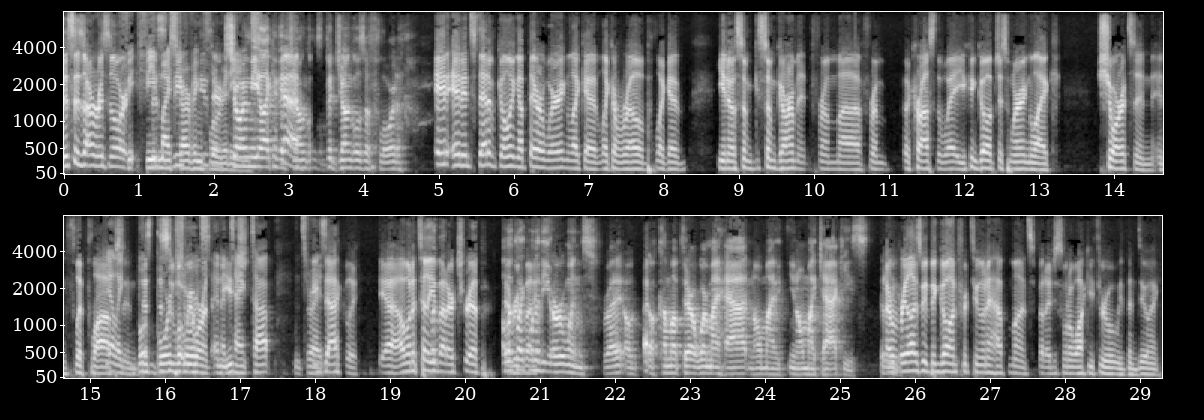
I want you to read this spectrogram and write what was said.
This is our resort. Fe- feed This- my starving these are- Floridians. showing me like in the Yeah. jungles, the jungles of Florida. and, and instead of going up there wearing like a like a robe, like a you know some some garment from uh, from across the way, you can go up just wearing like shorts and, and flip flops. yeah, like and bo- this, this is board what we wore on shorts the and a tank top. That's right. Exactly. Yeah, I want to tell you about our trip. I look like one of the Irwins, right? I'll, I'll come up there, I'll wear my hat and all my you know my khakis. I realize we've been going for two and a half months, but I just want to walk you through what we've been doing.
